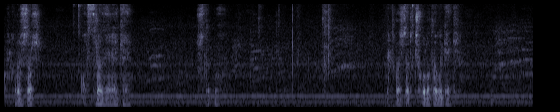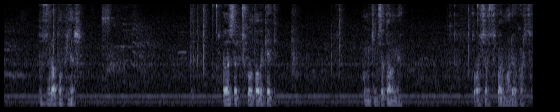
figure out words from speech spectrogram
Arkadaşlar AstraZeneca. İşte bu. Arkadaşlar çikolatalı kek. Bu sıra popüler. Arkadaşlar çikolatalı kek. Bunu kimse tanımıyor. Arkadaşlar Super Mario Kart.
